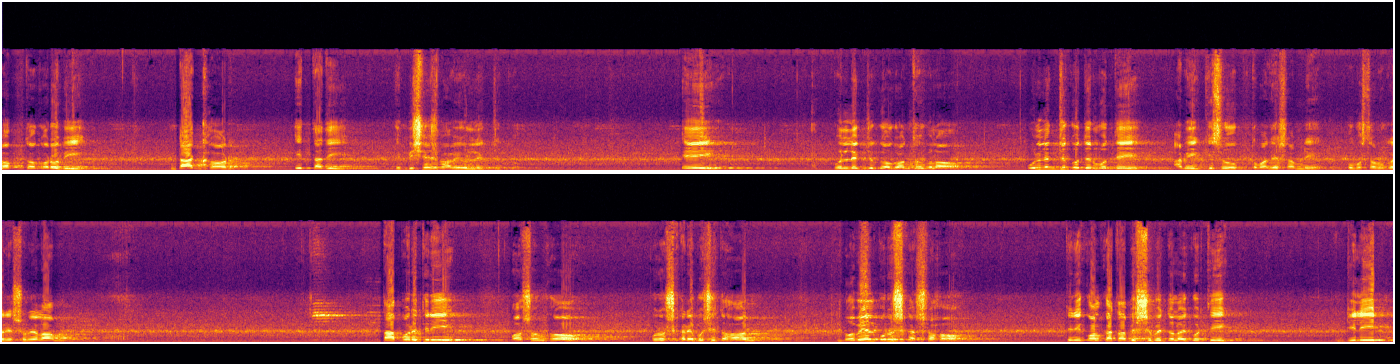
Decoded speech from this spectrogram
রক্তকরবী ডাকঘর ইত্যাদি বিশেষভাবে উল্লেখযোগ্য। এই উল্লেখযোগ্য গ্রন্থগুলো উল্লেখযোগ্যদের মধ্যে আমি কিছু তোমাদের সামনে উপস্থাপন করে শুনেলাম। তারপরে তিনি অসংখ্য পুরস্কারে ভূষিত হন। নোবেল পুরস্কার সহ তিনি কলকাতা বিশ্ববিদ্যালয় কর্তৃক ডিলিট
